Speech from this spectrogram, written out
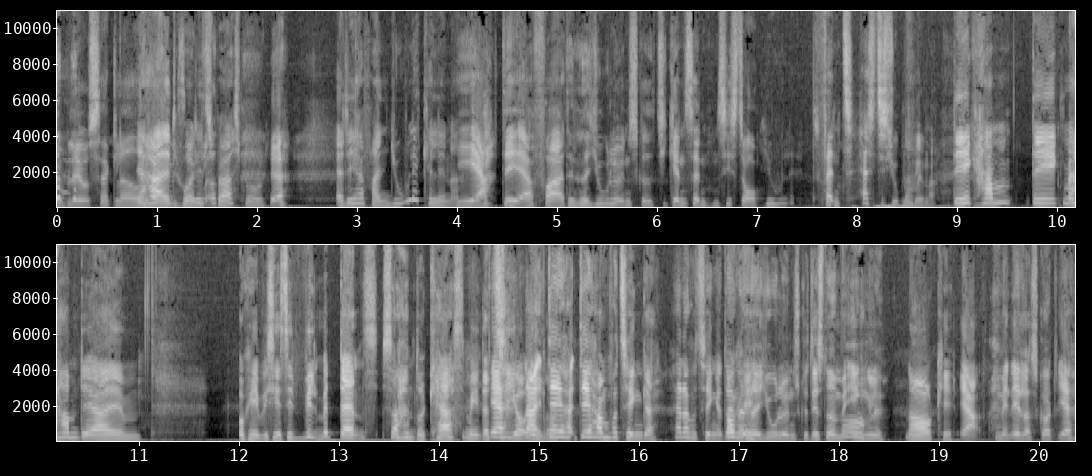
Du blev så glad. Jeg har et hurtigt spørgsmål. Ja. Er det her fra en julekalender? Ja, det er fra, den hedder Juleønsket. De gensendte den sidste år. Jule. Fantastisk julekalender. Det er ikke ham. Det er ikke med ham der... Øhm... Okay, hvis jeg har set Vild med Dans, så er han blevet kæreste med en, der er 10 år nej, ældre. det er, det er ham fra Tinka. Han er fra Tinka. Den okay. Okay. hedder Juleønsket. Det er sådan noget Nå. med engle. Nå, okay. Ja, men ellers godt. Ja,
